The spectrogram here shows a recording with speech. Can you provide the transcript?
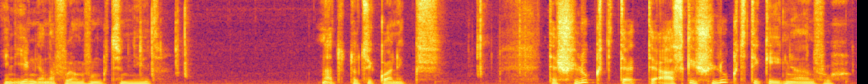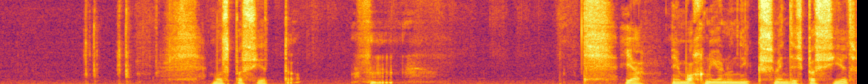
in irgendeiner Form funktioniert. Na, da tut sich gar nichts. Der schluckt, der, der ASCII schluckt die Gegner einfach. Was passiert da? Hm. Ja, wir machen ja noch nichts, wenn das passiert.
